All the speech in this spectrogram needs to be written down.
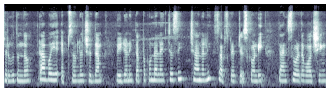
జరుగుతుందో రాబోయే ఎపిసోడ్లో చూద్దాం. వీడియోని తప్పకుండా లైక్ చేసి ఛానల్ని సబ్స్క్రైబ్ చేసుకోండి. Thanks for the watching.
